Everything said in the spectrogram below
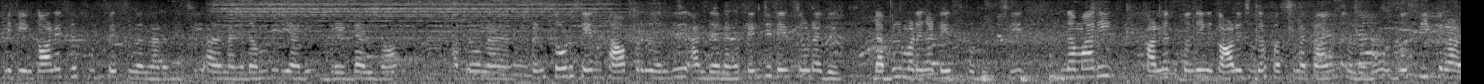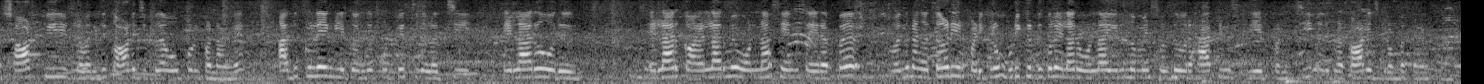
இன்னைக்கு எங்கள் காலேஜில் ஃபுட் ஃபெஸ்டிவல் நடந்துச்சு. அதில் நாங்கள் தம் பிரியாணி பிரெட் அல்வா அப்புறம் நான் ஃப்ரெண்ட்ஸோடு சேர்ந்து சாப்பிட்றது வந்து அந்த நாங்கள் செஞ்ச டேஸ்ட்டோடு அது டபுள் மடங்காக டேஸ்ட் கொடுத்துச்சு. இந்த மாதிரி பண்ணதுக்கு வந்து எங்கள் காலேஜுக்கு தான் ஃபஸ்ட்டு நான் தேங்க்ஸ் சொல்லணும். இவ்வளோ சீக்கிரம் ஷார்ட் பீரியடில் வந்து காலேஜுக்கு தான் ஓப்பன் பண்ணாங்க. அதுக்குள்ளே எங்களுக்கு வந்து ஃபுட் ஃபெஸ்டிவல் வச்சு எல்லோரும் ஒரு எல்லாருக்கும் எல்லாருமே ஒன்றா சேர்ந்து செய்கிறப்ப வந்து நாங்கள் தேர்ட் இயர் படிக்கிறோம். முடிக்கிறதுக்குள்ளே எல்லாரும் ஒன்றா இருந்தோமே சொல்லிட்டு ஒரு ஹாப்பினஸ் க்ரியேட் பண்ணிச்சு. அதுக்கு நான் காலேஜுக்கு ரொம்ப தேங்க்ஸ்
